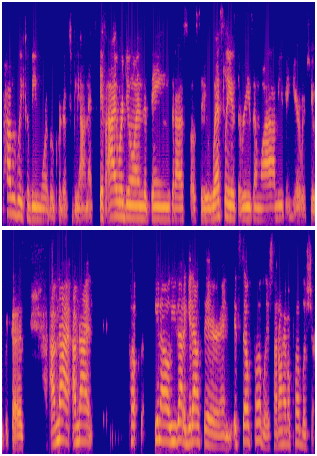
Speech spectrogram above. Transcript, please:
probably could be more lucrative to be honest if i were doing the things that i was supposed to do wesley is the reason why i'm even here with you because i'm not i'm not you know you got to get out there and it's self-published i don't have a publisher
